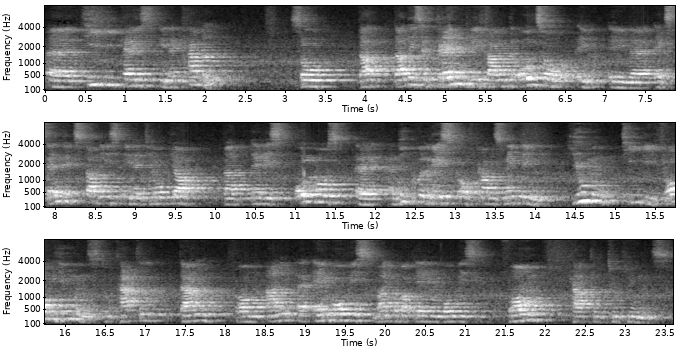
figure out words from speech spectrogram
uh, TB case in a camel. So that, that is a trend we found also in, in uh, extended studies in Ethiopia that there is almost uh, an equal risk of transmitting human TB from humans to cattle than from uh, M. bovis, Mycobacterium bovis, from cattle to humans.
